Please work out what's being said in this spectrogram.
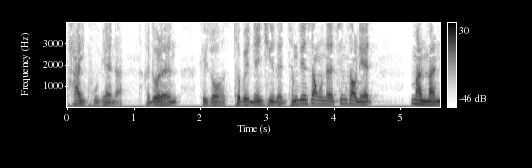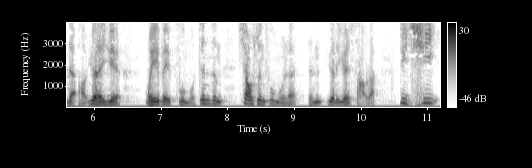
太普遍了，很多人可以说，特别年轻人、成千上万的青少年，慢慢的啊，越来越违背父母，真正孝顺父母的人越来越少了。第七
